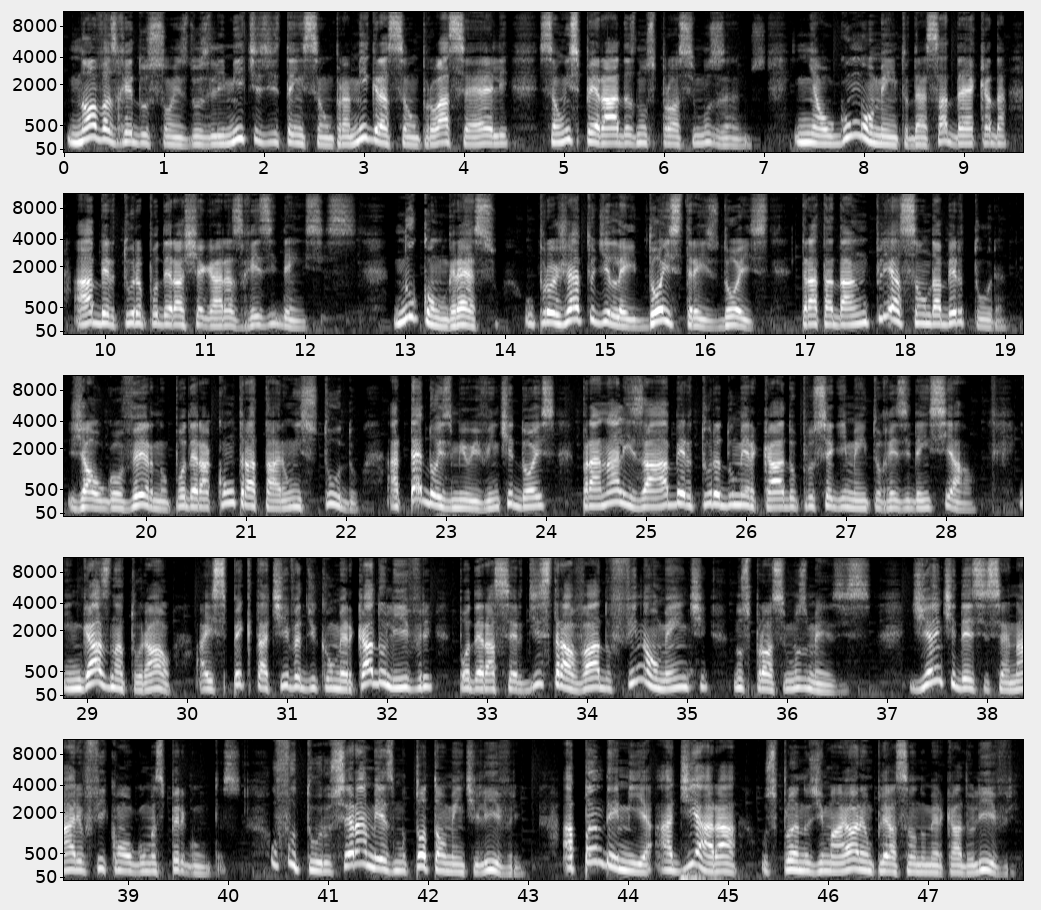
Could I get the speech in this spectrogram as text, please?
Novas reduções dos limites de tensão para migração para o ACL são esperadas nos próximos anos. Em algum momento dessa década, a abertura poderá chegar às residências. No Congresso, o projeto de lei 232 trata da ampliação da abertura. Já o governo poderá contratar um estudo até 2022 para analisar a abertura do mercado para o segmento residencial. Em gás natural, a expectativa é de que o mercado livre poderá ser destravado finalmente nos próximos meses. Diante desse cenário, ficam algumas perguntas. O futuro será mesmo totalmente livre? A pandemia adiará os planos de maior ampliação do mercado livre?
